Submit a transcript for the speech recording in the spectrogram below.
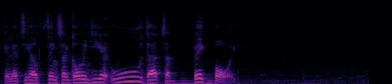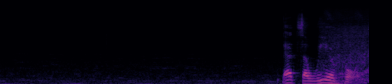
Okay, let's see how things are going here. Ooh, that's a big boy. That's a weird boy.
